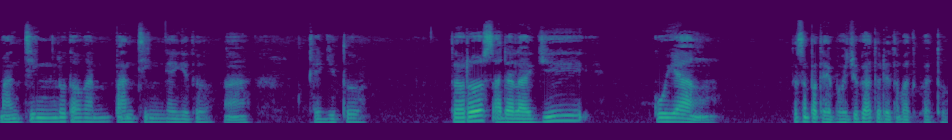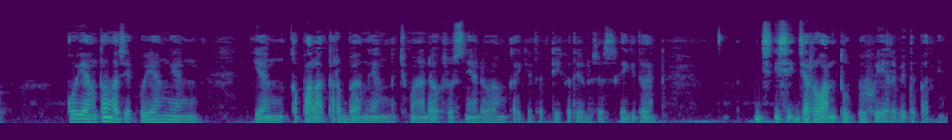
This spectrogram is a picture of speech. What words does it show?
mancing lu tau kan? Pancing kayak gitu. Nah kayak gitu. Terus ada lagi kuyang. Itu sempat heboh juga tuh di tempat gua tuh. Kuyang tau gak sih? Kuyang yang yang kepala terbang yang cuma ada ususnya doang kayak gitu diikutin usus kayak gitu kan. Isi jeruan tubuh ya lebih tepatnya.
